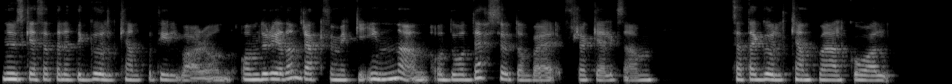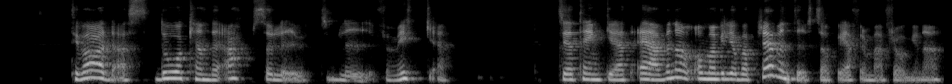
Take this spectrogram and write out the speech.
nu ska jag sätta lite guldkant på tillvaron. Om du redan drack för mycket innan och då dessutom börjar försöka liksom sätta guldkant med alkohol till vardags, då kan det absolut bli för mycket. Så jag tänker att även om, man vill jobba preventivt som chef i de här frågorna,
